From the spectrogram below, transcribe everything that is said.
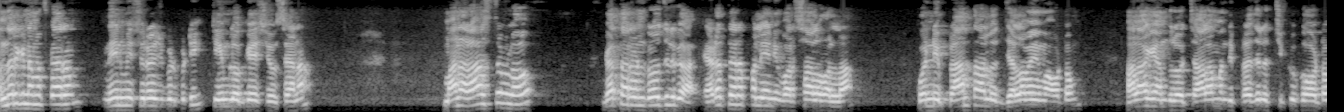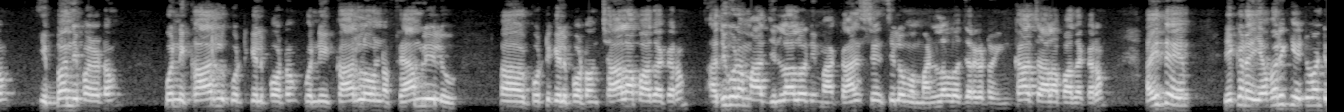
అందరికీ నమస్కారం. నేను మీ సురేష్ గుడిపటి టీం లోకేష్ శివసేన. మన రాష్ట్రంలో గత రెండు రోజులుగా ఎడతెరపలేని వర్షాల వల్ల కొన్ని ప్రాంతాలు జలమయం అవటం అలాగే అందులో చాలామంది ప్రజలు చిక్కుకోవటం ఇబ్బంది పడటం కొన్ని కార్లు కొట్టుకెళ్ళిపోవటం కొన్ని కార్లో ఉన్న ఫ్యామిలీలు కొట్టుకెళ్ళిపోవటం చాలా బాధాకరం. అది కూడా మా జిల్లాలోని మా కాన్స్టిట్యున్సీలో మా మండలంలో జరగటం ఇంకా చాలా బాధాకరం. అయితే ఇక్కడ ఎవరికి ఎటువంటి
